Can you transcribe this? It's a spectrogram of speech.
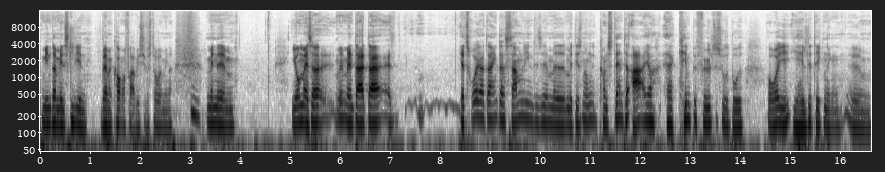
mindre menneskelige, end hvad man kommer fra, hvis I forstår, hvad jeg mener. Mm. Men øh, jo, men altså, men der, der, altså, jeg tror, jeg, der er en, der har sammenlignet det der med, med det sådan nogle konstante arier af kæmpe følelsesudbrud over i, i heltedækningen. Øhm,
